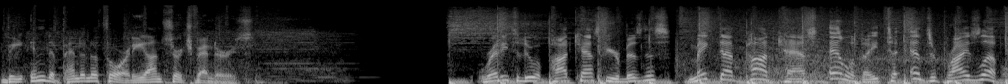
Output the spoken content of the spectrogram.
the independent authority on search vendors. Ready to do a podcast for your business? Make that podcast elevate to enterprise level.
